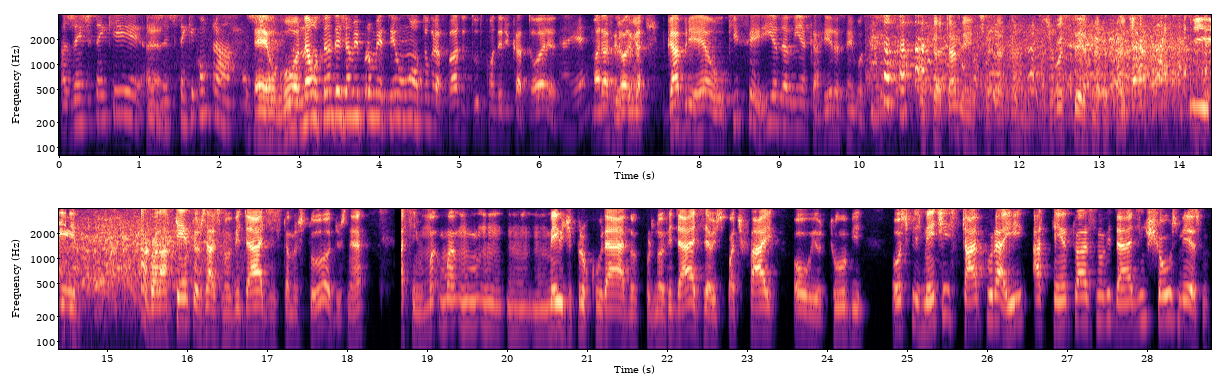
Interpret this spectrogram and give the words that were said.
A gente tem que, a É. gente tem que comprar. A gente É, eu vou. comprar. Não, o Tander já me prometeu um autografado, tudo com a dedicatória Ah, é? maravilhosa. Verdade. Gabriel, o que seria da minha carreira sem você? Exatamente, exatamente. De vocês, na verdade. E agora, atentos às novidades, estamos todos, né? Assim, uma- uma- um, um- um meio de procurar por novidades é o Spotify ou o YouTube, ou simplesmente estar por aí atento às novidades em shows mesmo.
